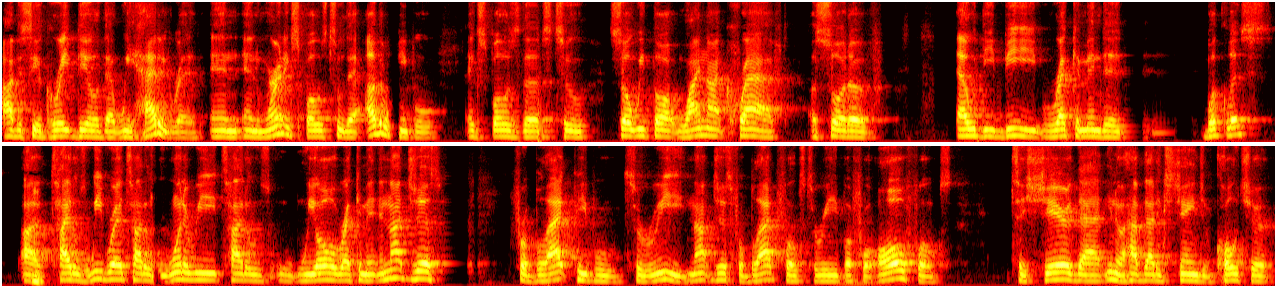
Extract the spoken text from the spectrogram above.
obviously a great deal that we hadn't read and, and weren't exposed to that other people exposed us to. So we thought, why not craft a sort of LDB recommended book list? Uh, titles we read, titles we want to read, titles we all recommend, and not just for Black people to read, not just for Black folks to read, but for all folks to share that, you know, have that exchange of culture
